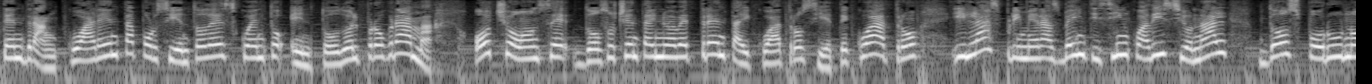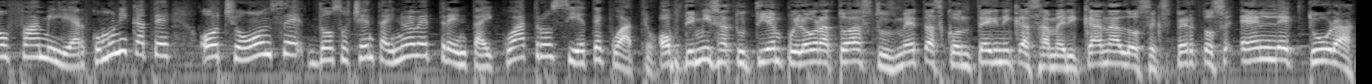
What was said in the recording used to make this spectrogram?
tendrán 40% de descuento en todo el programa. 811-289-3474 y las primeras 25 adicional 2 por 1 Comunícate 811-289-3474. Optimiza tu tiempo y logra todas tus metas con técnicas americanas, los expertos en lectura.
